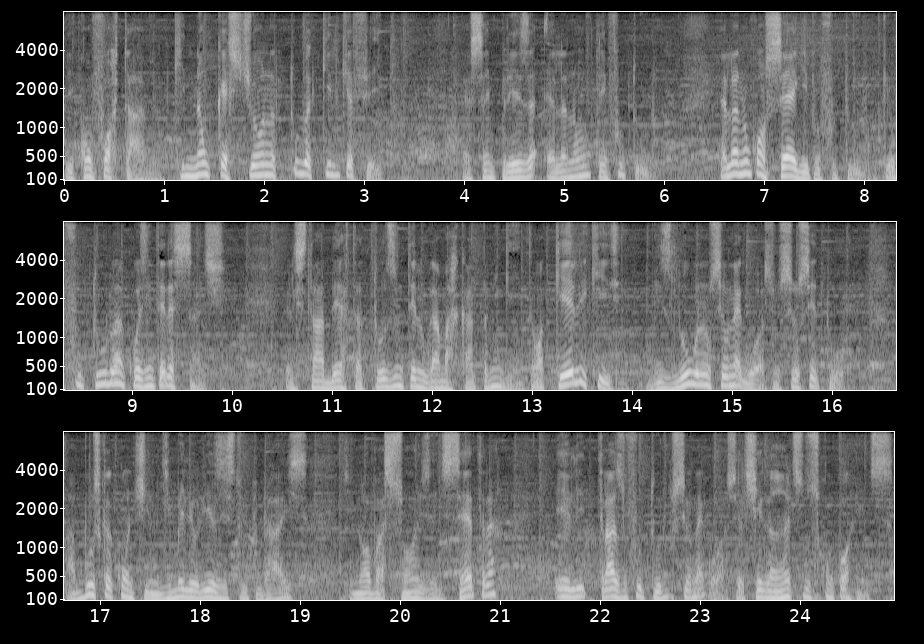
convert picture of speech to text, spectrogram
e confortável, que não questiona tudo aquilo que é feito. Essa empresa ela não tem futuro. Ela não consegue ir para o futuro, porque o futuro é uma coisa interessante. Ele está aberto a todos e não tem lugar marcado para ninguém. Então, aquele que vislumbra no seu negócio, no seu setor, a busca contínua de melhorias estruturais, de inovações, etc., ele traz o futuro para o seu negócio. Ele chega antes dos concorrentes.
